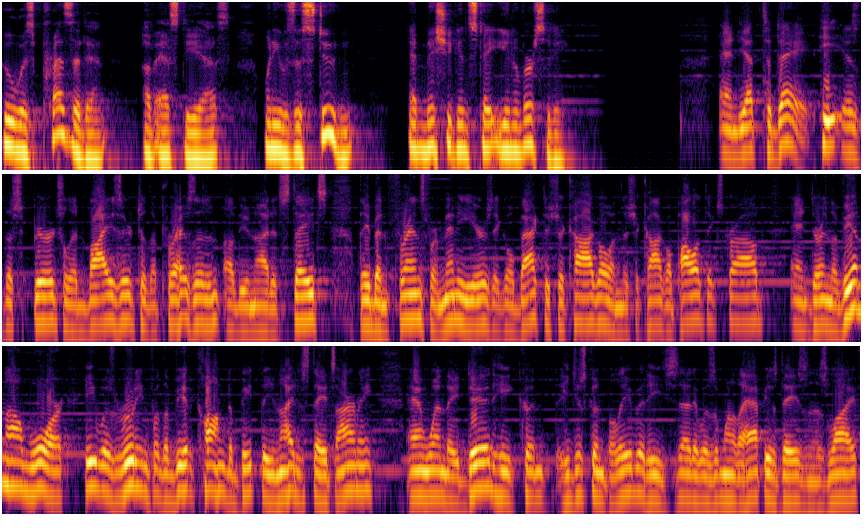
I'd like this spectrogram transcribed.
who was president of SDS when he was a student at Michigan State University. And yet today, he is the spiritual advisor to the President of the United States. They've been friends for many years. They go back to Chicago and the Chicago politics crowd. And during the Vietnam War, he was rooting for the Viet Cong to beat the United States Army. And when they did, he couldn't he just couldn't believe it. He said it was one of the happiest days in his life.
